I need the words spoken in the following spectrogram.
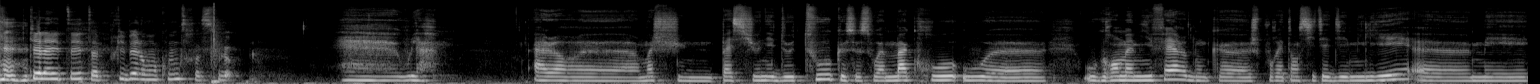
Quelle a été ta plus belle rencontre sous l'eau? Euh, Oula. Alors, euh, moi, je suis une passionnée de tout, que ce soit macro ou, euh, grand mammifère, donc euh, je pourrais t'en citer des milliers. mais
